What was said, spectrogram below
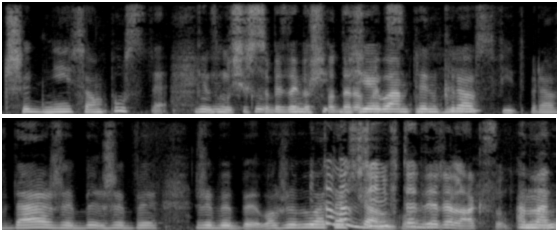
Trzy dni są puste. Więc, musisz sobie zagospodarować. Wzięłam ten mhm. crossfit, prawda, żeby, żeby, żeby było, żeby była I to ta masz dzień wtedy relaksu. A mam,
